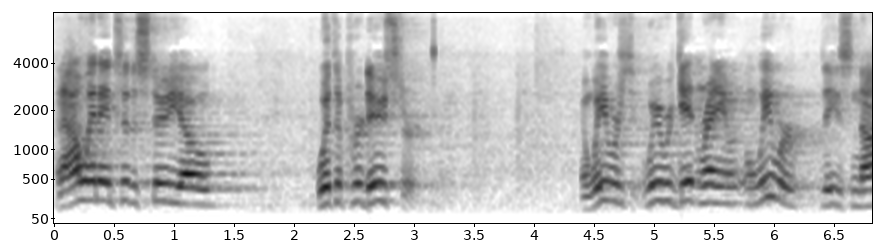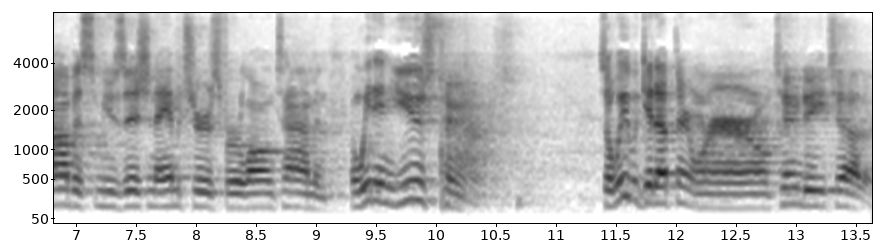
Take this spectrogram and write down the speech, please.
and I went into the studio with a producer, and we were, we were getting ready, and we were these novice musician amateurs for a long time, and, and we didn't use tuners. So we would get up there and tune to each other.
